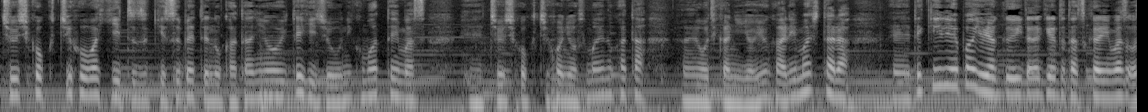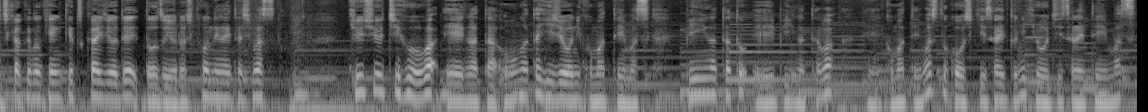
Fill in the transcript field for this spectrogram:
中四国地方は引き続き全ての方において非常に困っています、えー、中四国地方にお住まいの方、えー、お時間に余裕がありましたら、えー、できれば予約いただけると助かります。お近くの献血会場でどうぞよろしくお願いいたします。九州地方は A 型、O 型非常に困っています。B 型と AB 型は、え困っていますと公式サイトに表示されています。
